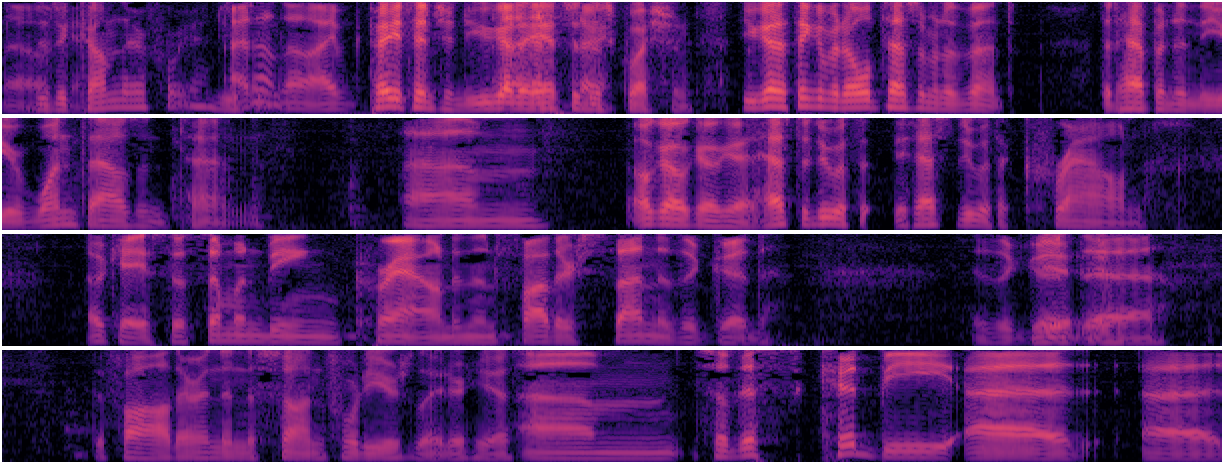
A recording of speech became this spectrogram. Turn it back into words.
Oh, did it come there for you? You I don't it? know. I Pay attention. You got to Uh, answer this question. You got to think of an Old Testament event that happened in the year 1010. Um. Okay, okay, okay. It has to do with it has to do with a crown. Okay, so someone being crowned, and then father son is a good is a good. Yeah, yes. The father and then the son 40 years later. Yes. uh, um. So this could be uh uh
